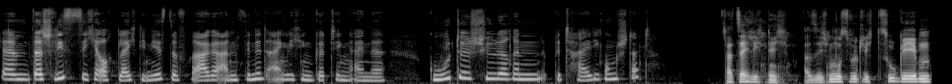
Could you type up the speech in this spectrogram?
Ähm, da schließt sich auch gleich die nächste Frage an. Findet eigentlich in Göttingen eine gute Schülerinnenbeteiligung statt? Tatsächlich nicht. Also ich muss wirklich zugeben,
